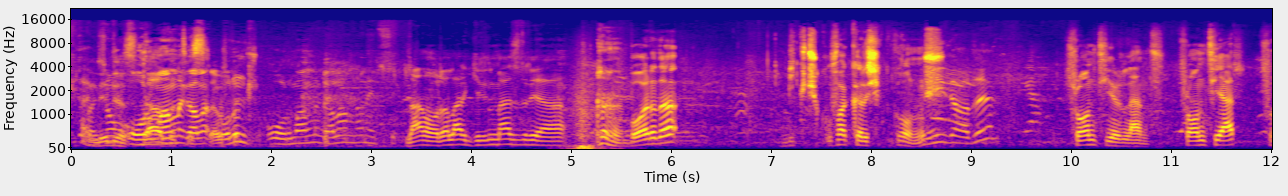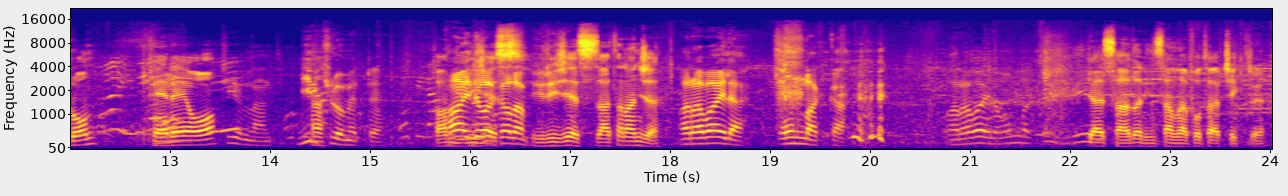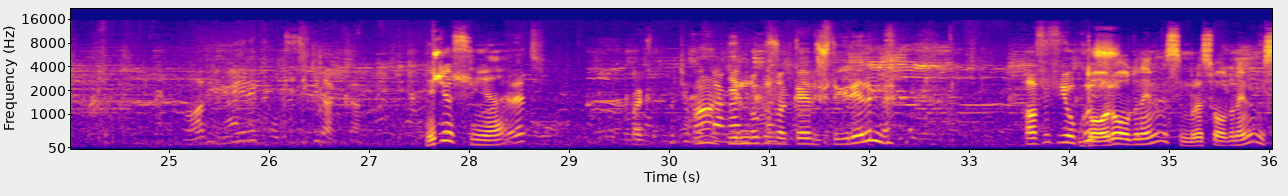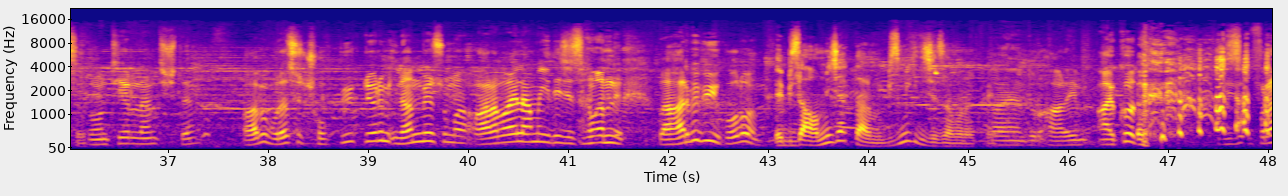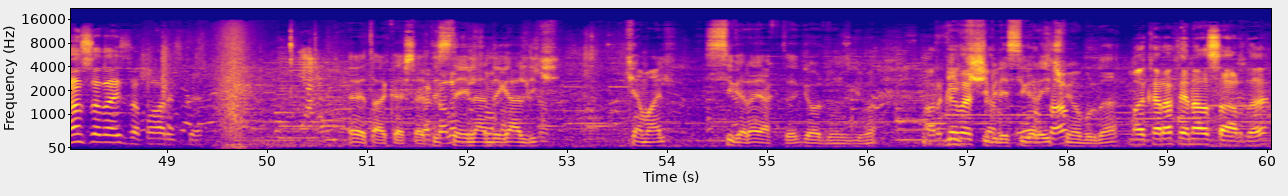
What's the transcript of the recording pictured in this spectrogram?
Ya ne Baksana diyorsun? ormanlık Ne alan oğlum ormanlık alandan hepsi. Lan oralar girilmezdir ya. Bu arada bir küçük ufak karışıklık olmuş. Neydi adı? Frontierland. Frontier, Front, FRO. Tierland. 1 Heh. kilometre. Tamam Haydi yürüyeceğiz. bakalım. Yürüyeceğiz zaten anca. Arabayla 10 dakika. Arabayla 10 dakika yürüyerek. Gel sağdan insanlar fotoğraf çektiriyor. Abi yürüyerek 32 dakika. Ne diyorsun ya? Evet. Bak. Ha, 29 dakikaya düştü. Yürüyelim mi? Hafif yokuş. Doğru olduğuna emin misin? Burası olduğuna emin misin? Frontierland işte. Abi burası çok büyük diyorum inanmıyorsun bana. Arabayla mı gideceğiz falan diyor. La harbi büyük oğlum. E bizi almayacaklar mı? Biz mi gideceğiz amına koyayım? Aynen dur arayayım. Aykut. Biz Fransa'dayız da Paris'te. Evet arkadaşlar Yakalım Disneyland'e geldik. Kemal sigara yaktı gördüğünüz gibi. Arkadaşlar. bir kişi bile sigara içmiyor burada. Makara fena sardı.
